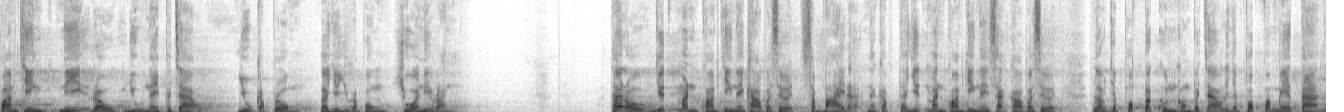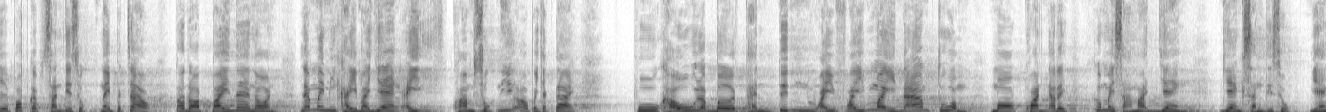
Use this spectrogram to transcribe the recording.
ความจริงนี้เราอยู่ในพระเจ้า อยู่กับพระองค์เราจะอยู่กับพระองค์ชั่วนิรันดร์ถ้าเรายึดมั่นความจริงในข่าวประเสริฐสบายแล้วนะครับ ถ้ายึดมั่นความจริงในข่าวประเสริฐ เราจะพบพระคุณของพระเจ้า เราจะพบพระเมตตาเราจะพบกับสันติสุขในพระเจ้า ตลอดไปแน่นอน และไม่มีใครมาแย่งไอ้ความสุขนี้เอาไปจากได้ ภูเขาระเบิดแผ่นดินไหวไฟไหม้น้ำท่วมหมอกควันอะไรก็ไม่สามารถแย่งแย่งสันติสุข แย่ง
